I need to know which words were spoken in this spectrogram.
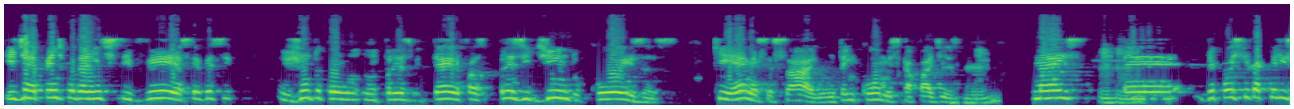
E de repente, quando a gente se vê, você vê se junto com um presbitério, faz, presidindo coisas que é necessário, não tem como escapar disso. Uhum mas uhum. é, depois fica aquele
